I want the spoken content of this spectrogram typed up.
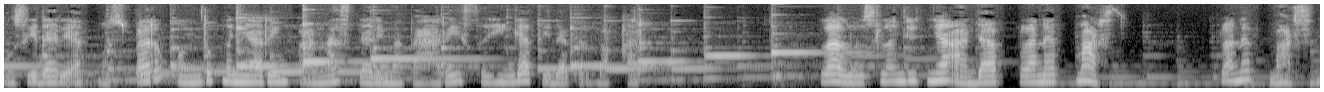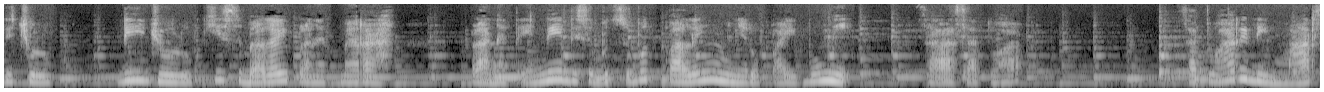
Fungsi dari atmosfer untuk menyaring panas dari matahari sehingga tidak terbakar. Lalu selanjutnya ada planet Mars. Planet Mars dijuluki sebagai planet merah. Planet ini disebut-sebut paling menyerupai bumi salah satu satu hari di Mars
